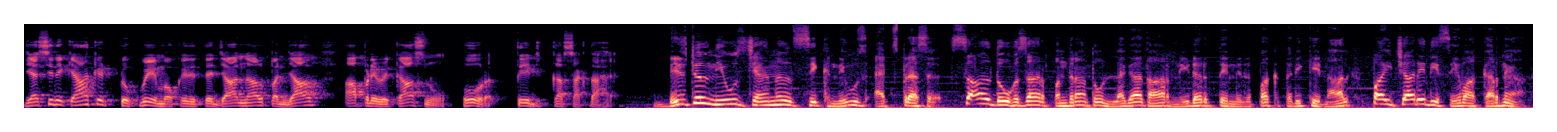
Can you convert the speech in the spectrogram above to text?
ਜੈਸੀ ਨੇ ਕਿਹਾ ਕਿ ਟੁਕਵੇ ਮੌਕੇ ਦਿੱਤੇ ਜਾਣ ਨਾਲ ਪੰਜਾਬ ਆਪਣੇ ਵਿਕਾਸ ਨੂੰ ਹੋਰ ਤੇਜ਼ ਕਰ ਸਕਦਾ ਹੈ। Digital news channel Sikh news express ਸਾਲ 2015 ਤੋਂ ਲਗਾਤਾਰ ਨੀਡਰ ਤੇ ਨਿਰਪੱਖ ਤਰੀਕੇ ਨਾਲ ਭਾਈਚਾਰੇ ਦੀ ਸੇਵਾ ਕਰਦਿਆਂ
